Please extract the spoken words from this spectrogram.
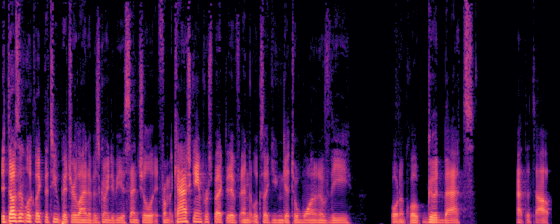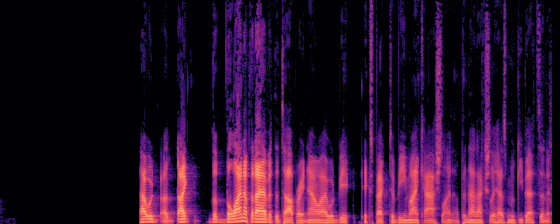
it doesn't look like the two pitcher lineup is going to be essential from a cash game perspective, and it looks like you can get to one of the quote unquote good bats at the top. That would uh, I the the lineup that I have at the top right now. I would be expect to be my cash lineup, and that actually has Mookie Betts in it.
